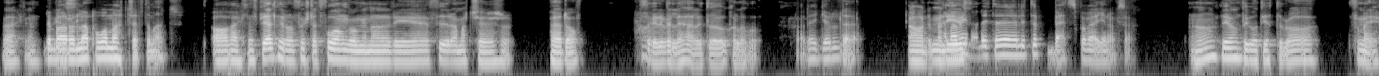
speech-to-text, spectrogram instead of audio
verkligen. Det bara rullar på match efter match. Ja, verkligen. Speciellt nu de första två omgångarna när det är fyra matcher per dag. Så är det väldigt härligt att kolla på. Ja, det är guld där. Ja, men Men det man är ju, vinner lite, lite bets på vägen också. ja, det har inte gått jättebra för mig.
